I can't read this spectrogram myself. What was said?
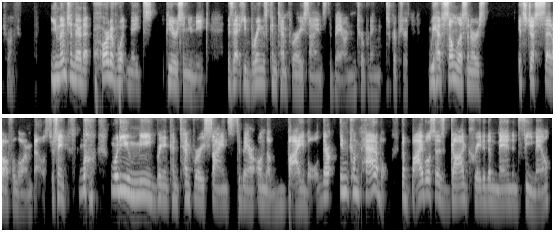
Sure. You mentioned there that part of what makes Peterson unique is that he brings contemporary science to bear in interpreting scripture we have some listeners it's just set off alarm bells. They're saying, well, what do you mean bringing contemporary science to bear on the Bible? They're incompatible. The Bible says God created them man and female.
